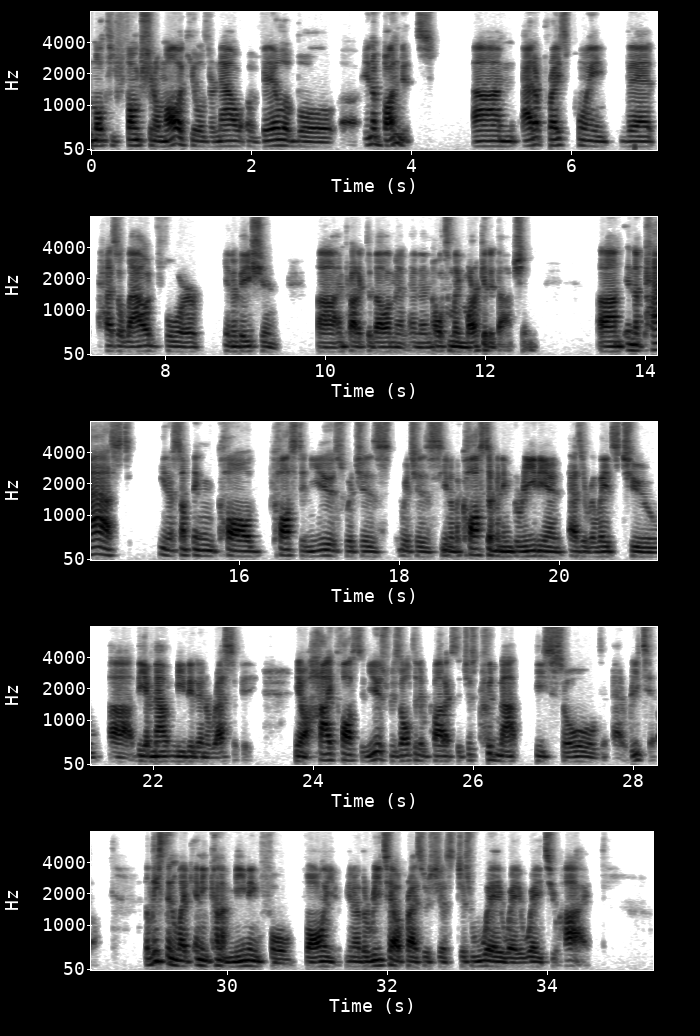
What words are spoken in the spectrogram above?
multifunctional molecules are now available uh, in abundance um, at a price point that has allowed for innovation uh, and product development, and then ultimately market adoption. Um, in the past, you know something called cost and use which is which is you know the cost of an ingredient as it relates to uh, the amount needed in a recipe. You know high cost and use resulted in products that just could not be sold at retail at least in like any kind of meaningful volume. You know the retail price was just just way way way too high.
